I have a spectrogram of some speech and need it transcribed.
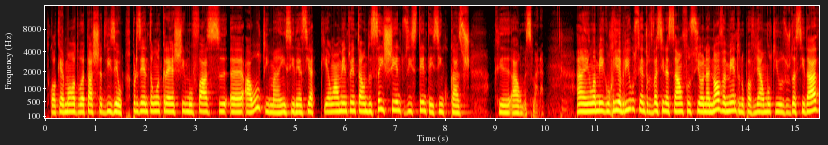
De qualquer modo, a taxa de Viseu representa um acréscimo face à última incidência, que é um aumento então de 675 casos que há uma semana. Em Lamego reabriu o centro de vacinação, funciona novamente no pavilhão multiusos da cidade,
